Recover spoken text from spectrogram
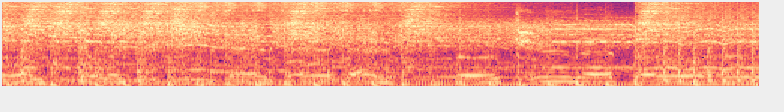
Don't be dead, dead, dead, forgivable.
